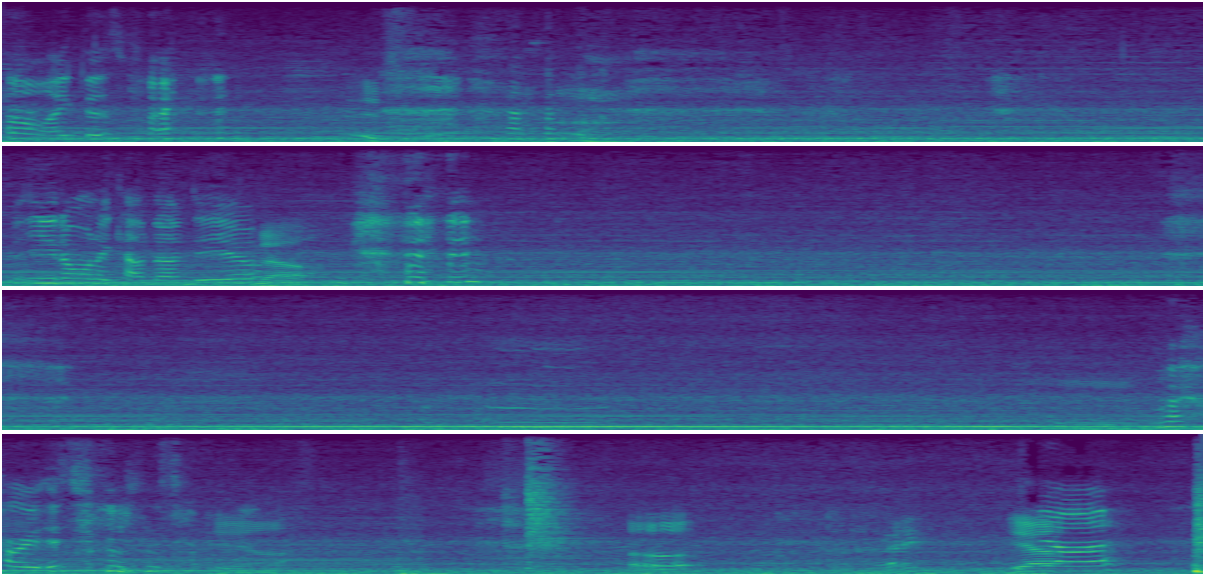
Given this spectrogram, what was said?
don't like this part. It's, You don't want to count down, do you? no. My heart is beating so Yeah. Uh, yeah. Yeah.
